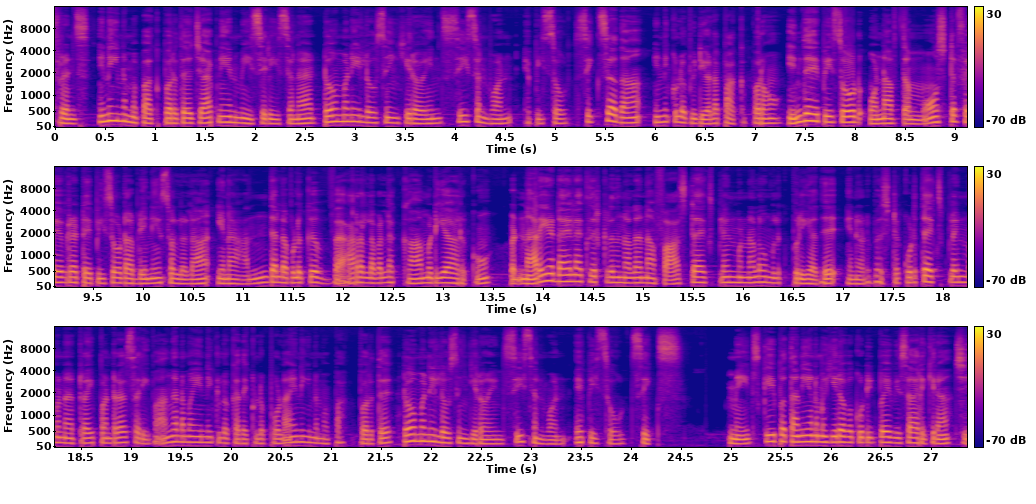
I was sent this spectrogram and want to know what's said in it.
ஃப்ரெண்ட்ஸ் இன்றைக்கி நம்ம பார்க்க போகிறது ஜாப்பனியன் மீ சீரீஸான too many losing heroine season one episode சிக்ஸை தான் இன்னைக்குள்ள வீடியோவில் பார்க்க போகிறோம் இந்த episode one of the most favourite episode அப்படின்னே சொல்லலாம். ஏன்னா அந்த லெவலுக்கு வேறு லெவலில் காமெடியாக இருக்கும். பட் நிறைய டயலாக்ஸ் இருக்கிறதுனால நான் ஃபாஸ்ட்டாக எக்ஸ்பிளைன் பண்ணாலும் உங்களுக்கு புரியாது. என்னோட பெஸ்ட்டை கொடுத்து எக்ஸ்பிளைன் பண்ண ட்ரை பண்ணுறேன் சரி வாங்க நம்ம இன்னைக்குள்ள கதைக்குள்ளே போகலாம் இன்றைக்கி நம்ம பார்க்க போகிறது too many losing heroine season one episode six மெய்ட்ஸ்கே இப்போ தனியாக நம்ம ஹீரோவை கூட்டிகிட்டு போய் விசாரிக்கிறேன். சி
